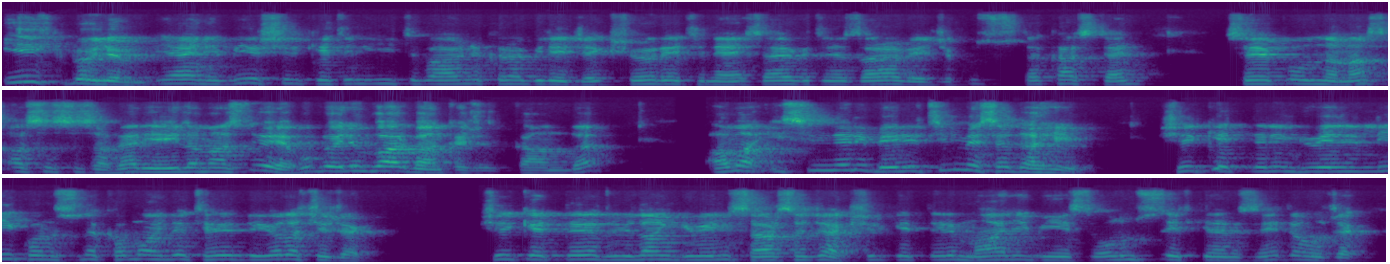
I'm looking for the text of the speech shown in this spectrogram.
ilk bölüm yani bir şirketin itibarını kırabilecek, şöhretine, servetine zarar verecek hususta kasten sebep olunamaz, asılsız haber yayılamaz diyor ya. Bu bölüm var bankacılık kanunda. Ama isimleri belirtilmese dahi şirketlerin güvenilirliği konusunda kamuoyunda tereddüde yol açacak, şirketlere duyulan güveni sarsacak, şirketlerin mali bünyesi olumsuz etkilenmesine neden olacak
